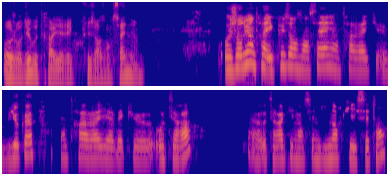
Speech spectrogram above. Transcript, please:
Aujourd'hui, vous travaillez avec plusieurs enseignes Aujourd'hui, on travaille avec plusieurs enseignes. On travaille avec euh, Biocop, on travaille avec euh, Otera, euh, Otera qui est une enseigne du Nord qui s'étend.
